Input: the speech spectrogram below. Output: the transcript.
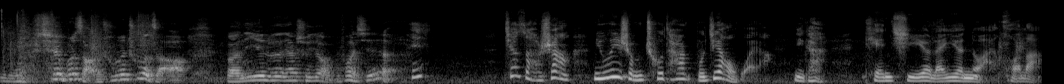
我这不是早上出门出的早，把妮妮留在家睡觉，我不放心啊。哎，今早上你为什么出摊不叫我呀？你看天气越来越暖和了，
